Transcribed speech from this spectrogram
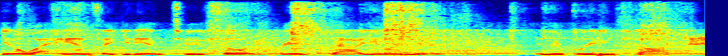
you know, what hands they get into, so it creates value in their in their breeding stock.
